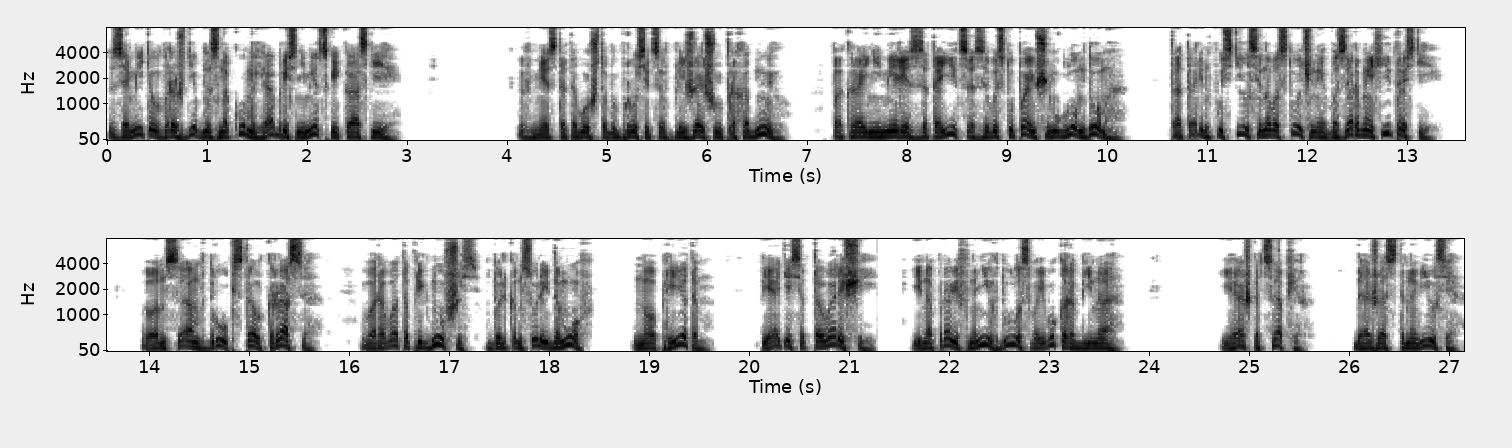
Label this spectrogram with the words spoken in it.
заметил враждебно знакомый абрис немецкой каски. Вместо того, чтобы броситься в ближайшую проходную, по крайней мере затаиться за выступающим углом дома, татарин пустился на восточные базарные хитрости. Он сам вдруг стал краса, воровато пригнувшись вдоль консолей домов, но при этом пятясь от товарищей и направив на них дуло своего карабина. Яшка Цапфер даже остановился,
